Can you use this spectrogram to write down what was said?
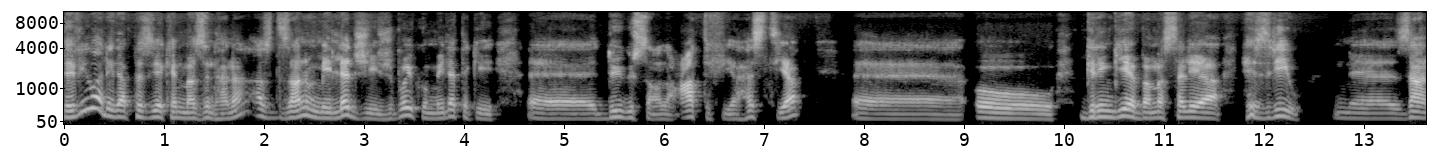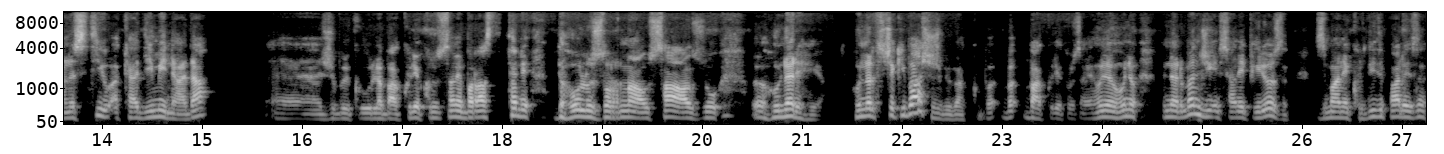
دەوی وارێدا پزیەکەن مەزن هەنا ئەس دزانم میلەتجی ji بۆی و میلەتێکی دوی ساڵە عاتفە هەستە ئۆ گرنگیە بە مەسلەیە هێزری و زانستی و ئەکادمی نادا ji بۆی و لە باکووری کوردستانی بەڕاست تەنێ دەهۆل و زۆرنا و ساز و هوەر هەیە هوەرچێکی باشش باکووری کوردستانی هوەرمەنجی ئینسانی پیرۆزن زمانی کوردی دپارێزن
